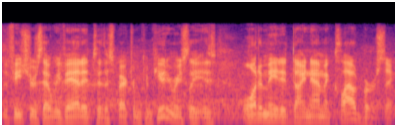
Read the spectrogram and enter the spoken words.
the features that we've added to the Spectrum computing recently is automated dynamic cloud bursting.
